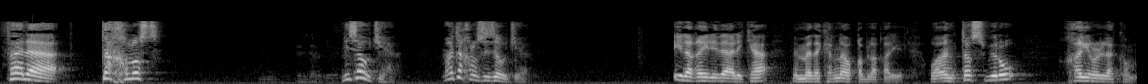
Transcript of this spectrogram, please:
فلا تخلص لزوجها. ما تخلص لزوجها. إلى غير ذلك مما ذكرناه قبل قليل. وأن تصبروا خير لكم.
